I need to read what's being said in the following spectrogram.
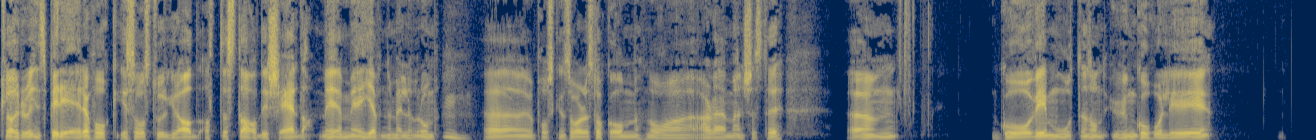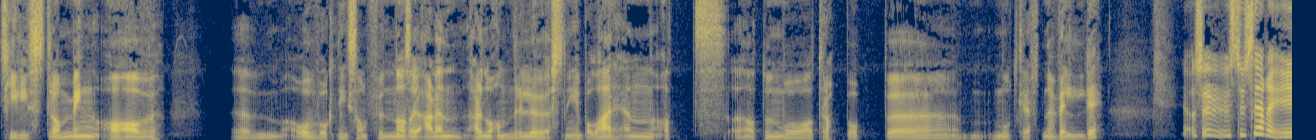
klarer å inspirere folk i så stor grad at det stadig skjer, da, med, med jevne mellomrom. Mm. Uh, påsken så var det Stockholm, nå er det Manchester. Um, går vi mot en sånn uunngåelig tilstramming av um, overvåkningssamfunnet? Altså, er, det en, er, det noen andre løsninger på det her enn at, at du må trappe opp uh, motkreftene veldig? Altså, hvis du ser i,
